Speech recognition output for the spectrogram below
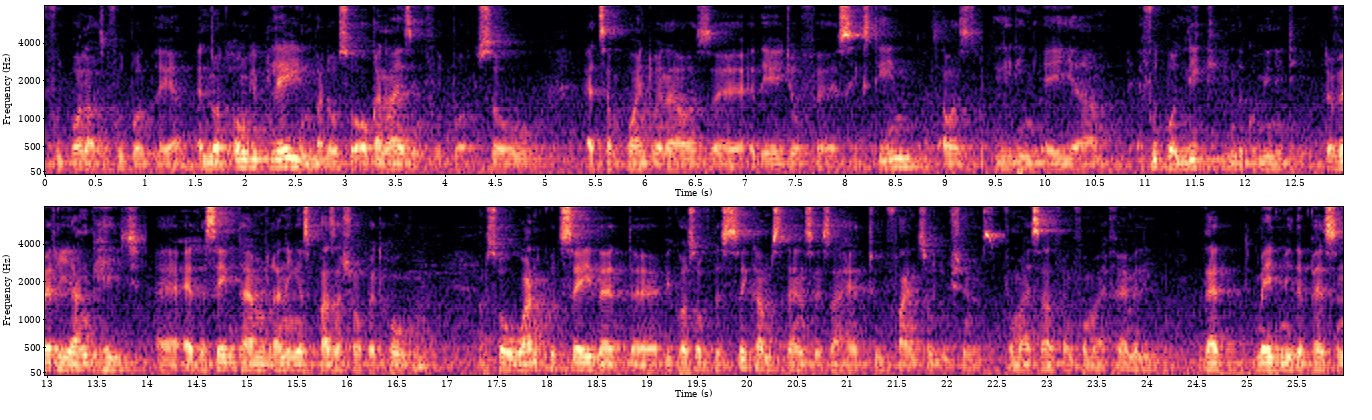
football. I was a football player, and not only playing but also organizing football. So at some point when I was uh, at the age of uh, 16, I was leading a, um, a football league in the community at a very young age, uh, at the same time running a spaza shop at home. So one could say that uh, because of the circumstances, I had to find solutions for myself and for my family. That made me the person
